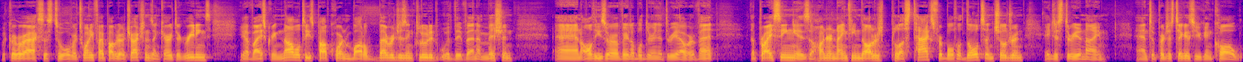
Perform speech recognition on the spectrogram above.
with quicker access to over 25 popular attractions and character greetings. You have ice cream novelties, popcorn, and bottled beverages included with the event admission, and all these are available during the three-hour event. The pricing is $119 plus tax for both adults and children ages 3 to 9. And to purchase tickets, you can call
